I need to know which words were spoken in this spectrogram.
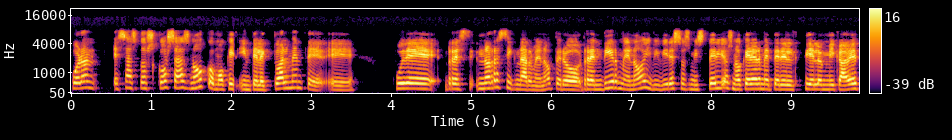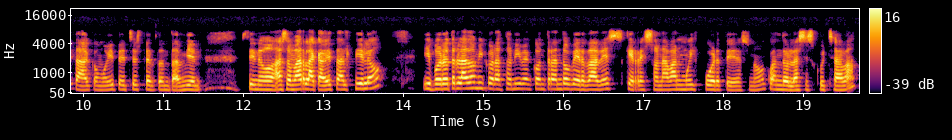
fueron esas dos cosas, ¿no? Como que intelectualmente eh, pude no resignarme, ¿no? Pero rendirme, ¿no? Y vivir esos misterios, no querer meter el cielo en mi cabeza, como dice Chesterton también, sino asomar la cabeza al cielo. Y por otro lado, mi corazón iba encontrando verdades que resonaban muy fuertes, ¿no? Cuando las escuchaba.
